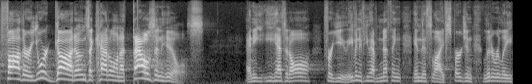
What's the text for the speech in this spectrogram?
Father, your God, owns a cattle on a thousand hills. And he, he has it all for you, even if you have nothing in this life. Spurgeon literally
